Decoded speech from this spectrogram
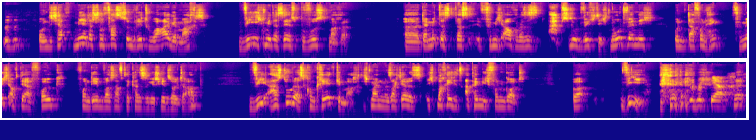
Mhm. Und ich habe mir das schon fast zum Ritual gemacht, wie ich mir das selbst bewusst mache. Äh, damit das, das für mich auch, das ist absolut wichtig, notwendig und davon hängt für mich auch der Erfolg von dem, was auf der Kanzel geschehen sollte, ab. Wie hast du das konkret gemacht? Ich meine, man sagt ja, das, ich mache jetzt abhängig von Gott. Aber wie? ja.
